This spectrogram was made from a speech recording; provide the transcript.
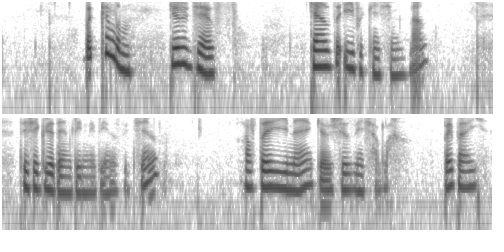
Bakalım. Göreceğiz. Kendinize iyi bakın şimdiden. Teşekkür ederim dinlediğiniz için. Haftaya yine görüşürüz inşallah. Bay bay.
